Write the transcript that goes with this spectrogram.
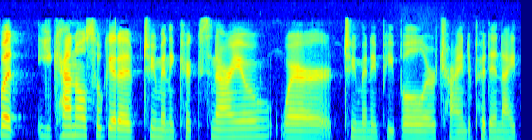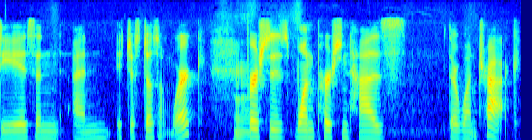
but you can also get a too many cooks scenario where too many people are trying to put in ideas and and it just doesn't work versus one person has their one track.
